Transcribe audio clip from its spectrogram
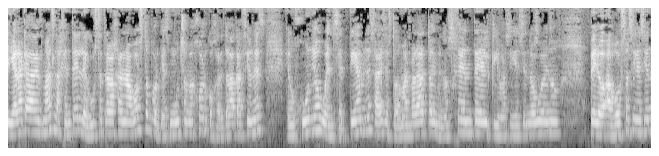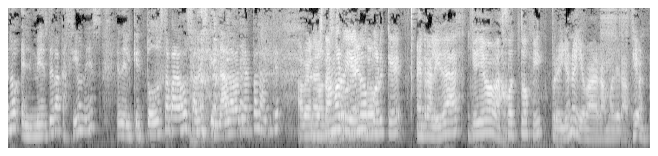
y ahora cada vez más la gente le gusta trabajar en agosto porque es mucho mejor cogerte vacaciones en junio o en septiembre, ¿sabes? Es todo más barato, hay menos gente, el clima sigue siendo bueno, pero agosto sigue siendo el mes de vacaciones en el que todo está parado, sabes que nada va a tirar para adelante. A ver, Nos no, estamos riendo. porque, en realidad, yo llevaba Hot Topic, pero yo no llevaba la moderación.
